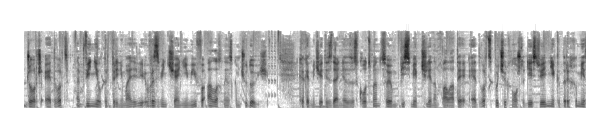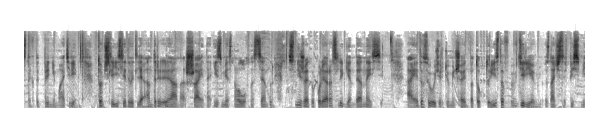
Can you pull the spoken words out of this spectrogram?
Джордж Эдвардс, обвинил предпринимателей в развенчании мифа о лохнесском чудовище. Как отмечает издание The Scotsman, в своем письме к членам палаты Эдвардс подчеркнул, что действия некоторых местных предпринимателей, в том числе исследователя Андриана Шайна из местного Лохнес-центра, снижает популярность легенды о Несси. А это, в свою очередь, уменьшает поток туристов в деревню, значится в письме.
